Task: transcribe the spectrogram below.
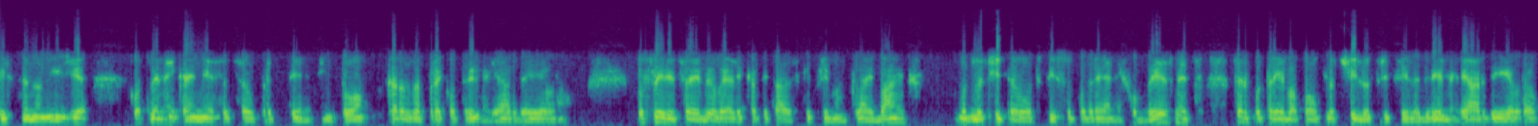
bistveno nižje kot le nekaj mesecev predtem in to kar za preko 3 milijarde evrov. Posledica je bil velik kapitalski primankljaj bank, odločitev o odpisu podrejenih obveznic ter potreba po vplačilu 3,2 milijarde evrov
